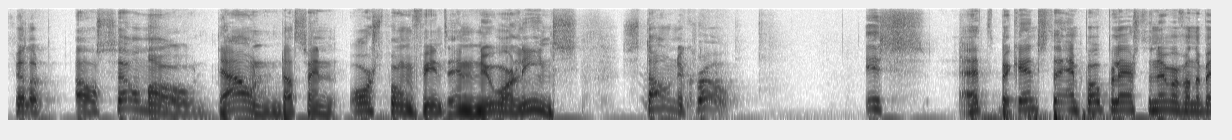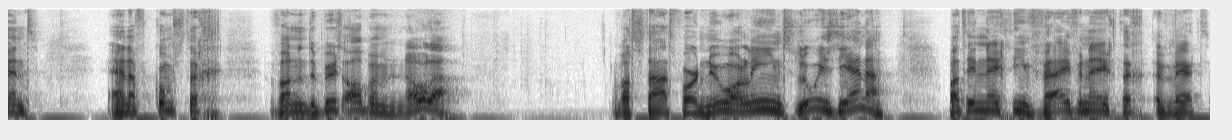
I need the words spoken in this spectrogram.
Philip Anselmo. Down, dat zijn oorsprong vindt in New Orleans. Stone the Crow is het bekendste en populairste nummer van de band. En afkomstig van een debuutalbum Nola. Wat staat voor New Orleans, Louisiana. Wat in 1995 werd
